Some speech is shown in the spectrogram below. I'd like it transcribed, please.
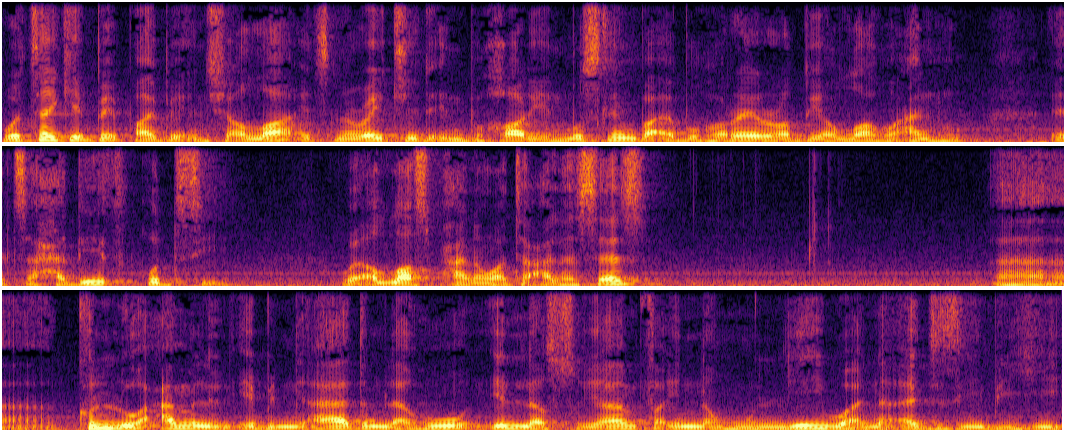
We'll take it bit by bit, inshallah. It's narrated in Bukhari and Muslim by Abu Hurairah radiallahu anhu. It's a hadith Qudsi, where Allah subhanahu wa ta'ala says, كل عمل ابن آدم له إلا الصيام فإنه لي وأنا أجزي به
